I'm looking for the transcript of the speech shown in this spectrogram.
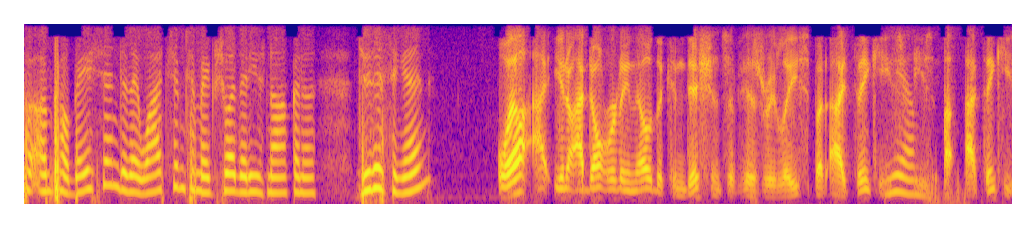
on probation? Do they watch him to make sure that he's not going to do this again? Well, I, you know, I don't really know the conditions of his release, but I think he's, Yeah. he's I, I think he's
